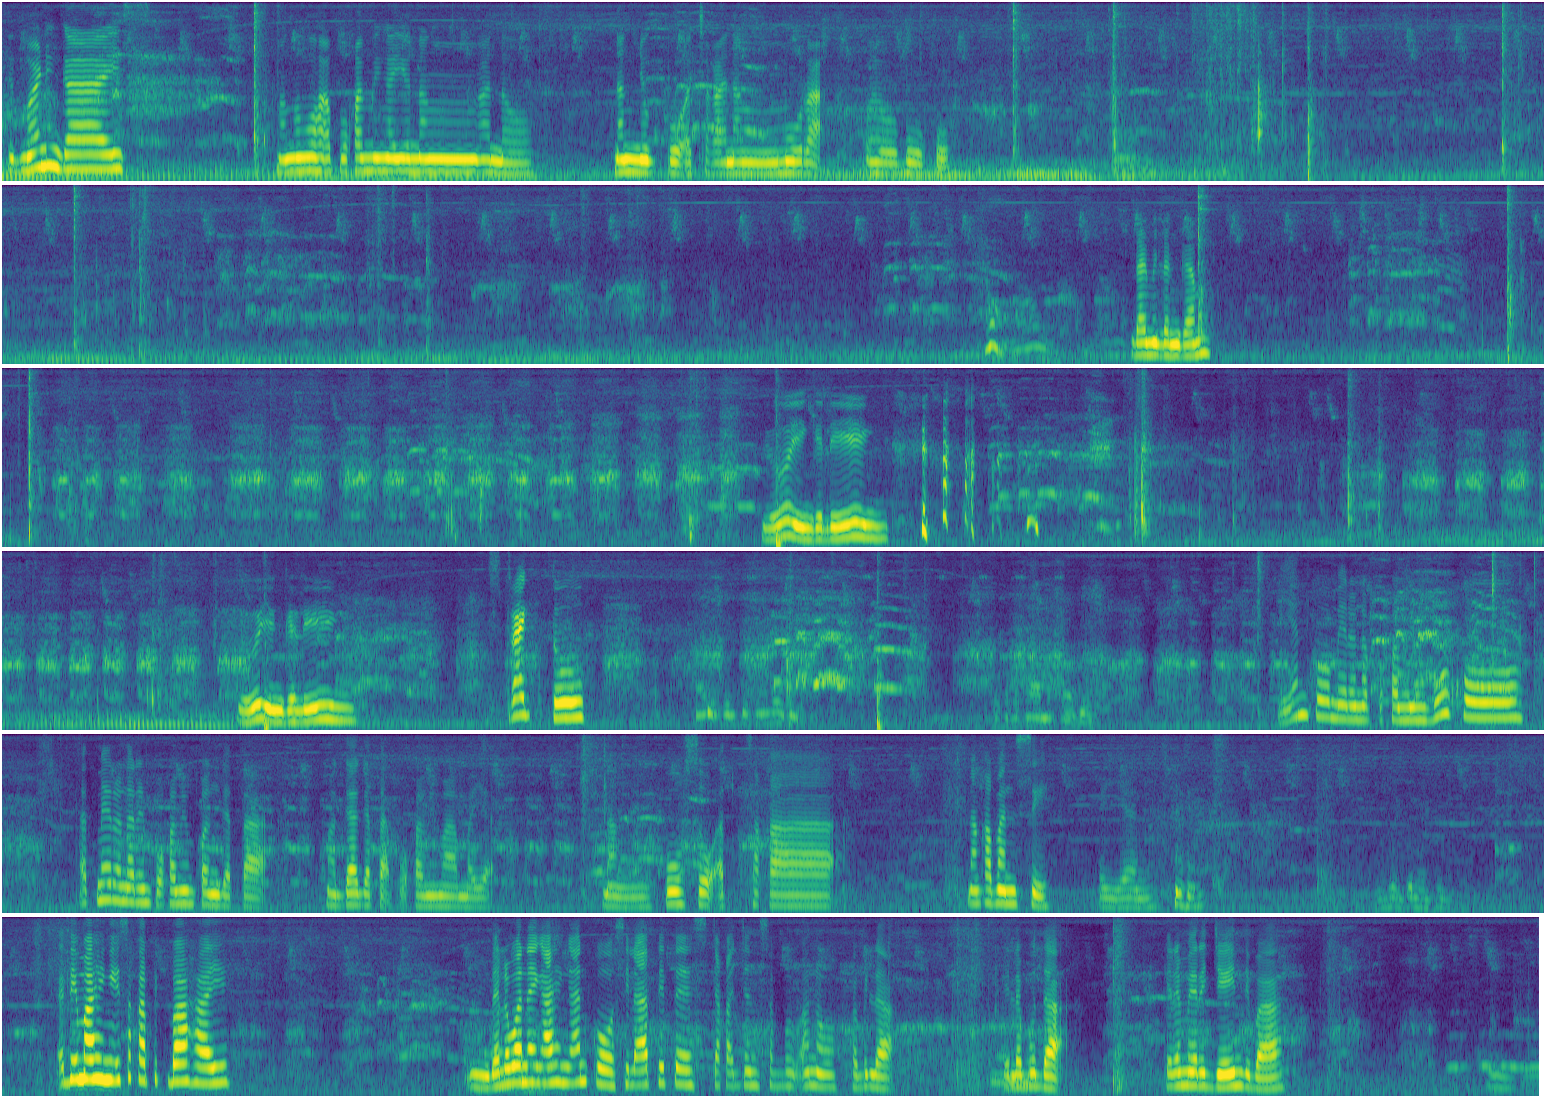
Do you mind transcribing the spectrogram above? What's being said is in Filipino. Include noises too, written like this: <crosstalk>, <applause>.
Good morning guys. Mangunguha po kami ngayon ng ano ng nyug po at saka ng mura o buko. Dami langgam. Uy, ang galing. <laughs> Uy, ang galing. Strike 2. Ayan po, meron na po kaming buko. At meron na rin po kaming panggata. Maggagata po kami mamaya ng puso at saka ng kamansi. Ayan. <laughs> eh di mahingi sa kapitbahay. Mm, dalawa na yung ahingaan ko. Sila ate Tess, tsaka dyan sa ano, kabila. Kila Buda. Kila Mary Jane, di ba?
